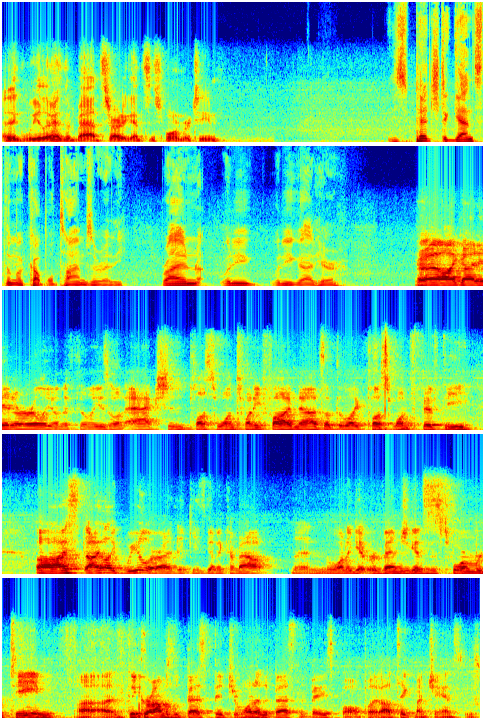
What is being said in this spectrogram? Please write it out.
I think Wheeler has a bad start against his former team. He's pitched against them a couple times already. Brian, what do you what do you got here? Well, I got in early on the Phillies on action plus 125. Now it's up to like plus 150. Uh, I, I like Wheeler. I think he's going to come out and want to get revenge against his former team. Uh, DeGrom's the best pitcher, one of the best in baseball, but I'll take my chances.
